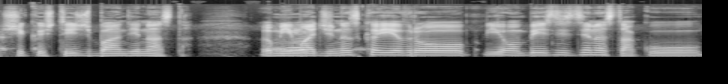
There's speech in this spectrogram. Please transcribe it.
Și câștigi bani din asta. Îmi imaginez că e, vreo, e un business din ăsta cu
